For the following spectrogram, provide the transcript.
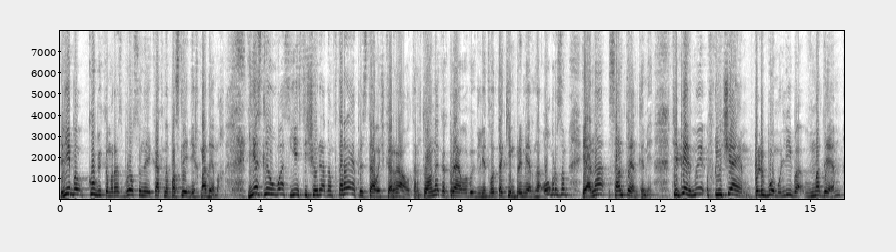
либо кубиком разбросанные, как на последних модемах. Если у вас есть еще рядом вторая приставочка раутер, то она, как правило, выглядит вот таким примерно образом, и она с антенками. Теперь мы включаем по-любому либо в модем,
